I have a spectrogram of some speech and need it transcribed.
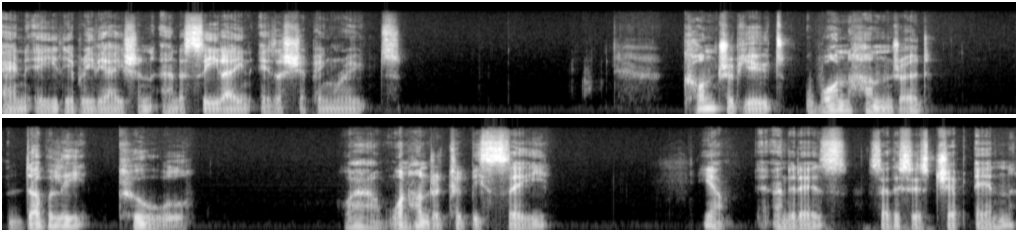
NE, the abbreviation, and a sea lane is a shipping route. Contribute 100 doubly cool. Wow, 100 could be C. Yeah, and it is. So this is chip in.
